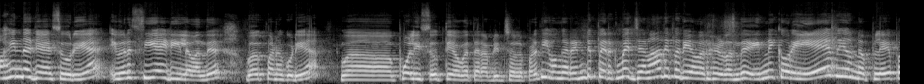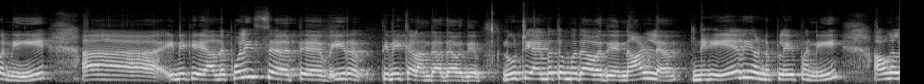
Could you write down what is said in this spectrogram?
மஹிந்த ஜெயசூரிய இவர் சிஐடியில் வந்து ஒர்க் பண்ணக்கூடிய போலீஸ் உத்தியோகத்தர் அப்படின்னு சொல்லப்படுது. இவங்க ரெண்டு பேருக்குமே ஜனாதிபதி அவர்கள் வந்து இன்னைக்கு ஒரு ஏவி ஒன்று ப்ளே பண்ணி இன்னைக்கு அந்த போலீஸ் வீரர் திணைக்களம் அந்த அதாவது நூற்றி ஐம்பத்தொன்பதாவது நாளில் இன்னைக்கு ஏவி ஒன்று ப்ளே பண்ணி அவங்கள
